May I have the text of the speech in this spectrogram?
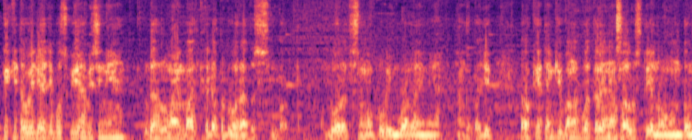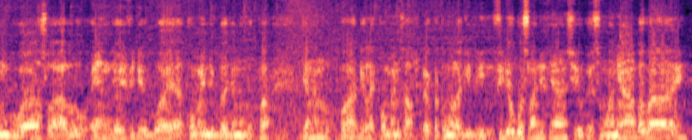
Oke kita WD aja bosku ya habis ini ya. Udah lumayan banget kita dapat 200 250 ribuan lah ini ya Mantap aja. Oke thank you banget buat kalian yang selalu setia nonton gue Selalu enjoy video gue ya. Komen juga jangan lupa. Jangan lupa di like, comment, subscribe Ketemu lagi di video gue selanjutnya. See you guys semuanya. Bye bye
